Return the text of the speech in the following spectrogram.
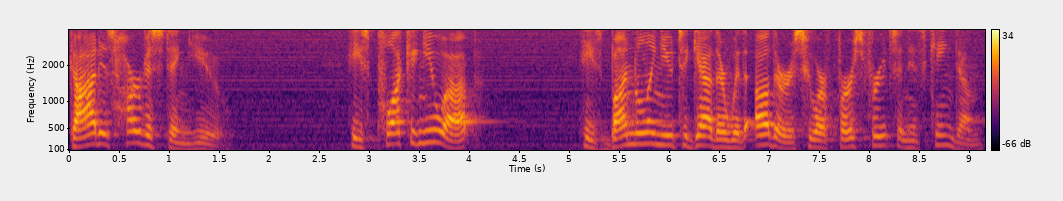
God is harvesting you. He's plucking you up He's bundling you together with others who are first fruits in his kingdom.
